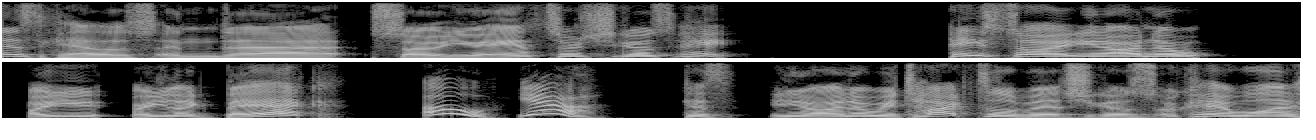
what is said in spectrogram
is the catalyst, and uh, so you answer. She goes, "Hey, hey, so I, you know, I know, are you are you like back? Oh yeah. Because you know, I know we talked a little bit." She goes, "Okay, well, I,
